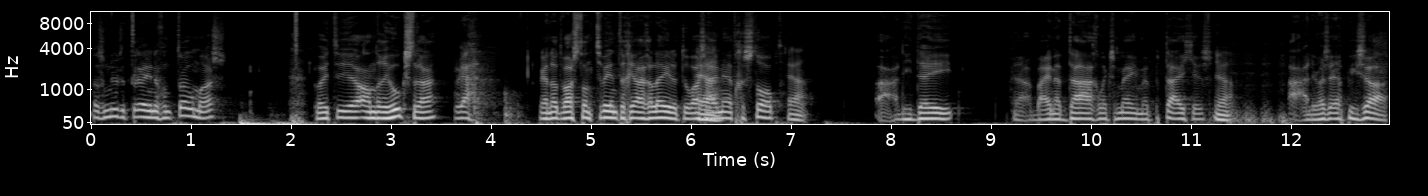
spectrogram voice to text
Dat is nu de trainer van Thomas. Weet je, André Hoekstra. Ja, En dat was dan 20 jaar geleden. Toen was Ja. hij net gestopt. ja, Ah, die deed ja, bijna dagelijks mee met partijtjes. ja. Ah, die was echt bizar.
